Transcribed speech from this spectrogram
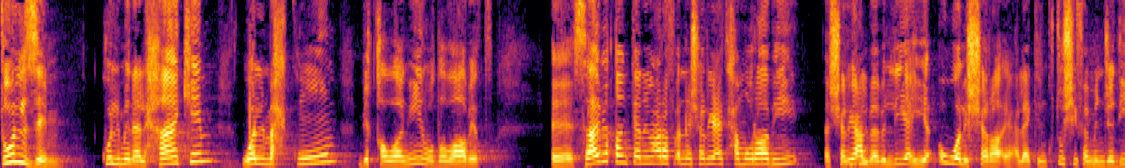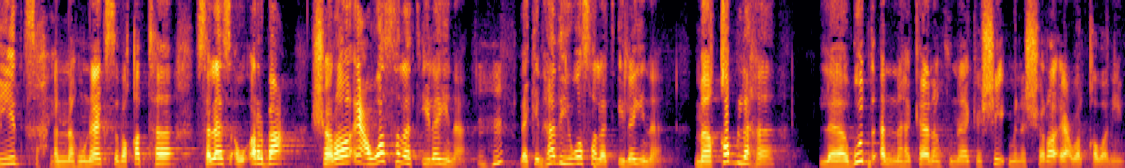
تلزم كل من الحاكم والمحكوم بقوانين وضوابط. آه، سابقا كان يعرف أن شريعة حمورابي الشريعة البابلية هي أول الشرائع لكن اكتشف من جديد صحيح. أن هناك سبقتها ثلاث أو أربع شرائع وصلت إلينا. لكن هذه وصلت إلينا ما قبلها لابد أنها كان هناك شيء من الشرائع والقوانين.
